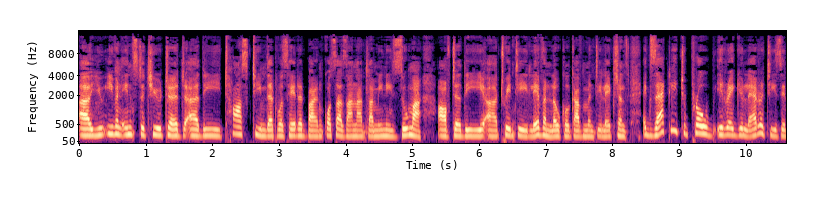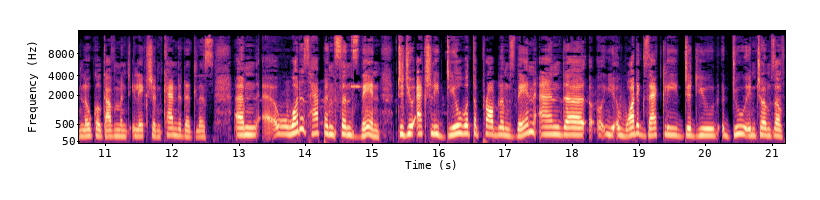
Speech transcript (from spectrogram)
uh, you even instituted uh, the task team that was headed by Nkosazana Dlamini Zuma after the uh, 2011 local government elections, exactly to probe irregularities in local government election candidate lists. Um, uh, what has happened since then? Did you actually deal with the problems then? And uh, what exactly did you do in terms of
